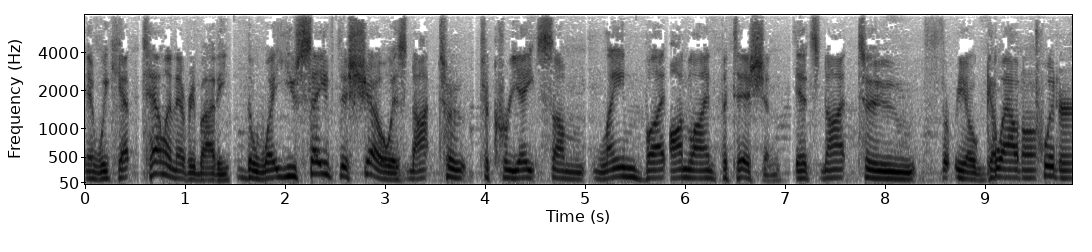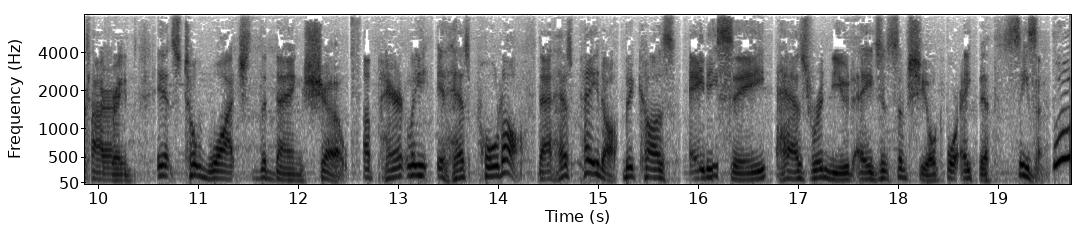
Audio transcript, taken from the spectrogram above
and we kept telling everybody, the way you save this show is not to, to create some lame butt online petition. It's not to, you know, go out on Twitter tirade. It's to watch the dang show. Apparently, it has pulled off. That has paid off because ABC has renewed Agents of S.H.I.E.L.D. for a fifth season. Woo!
